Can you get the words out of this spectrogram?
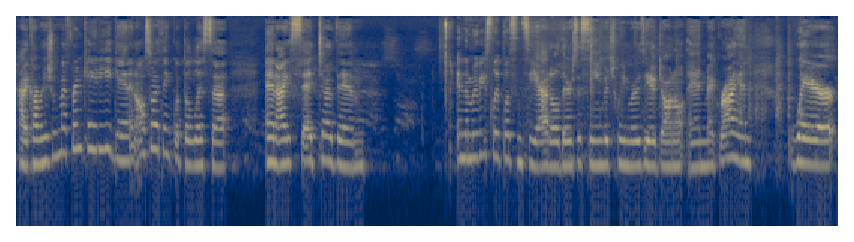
had a conversation with my friend Katie again and also I think with Alyssa and I said to them in the movie Sleepless in Seattle there's a scene between Rosie O'Donnell and Meg Ryan where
